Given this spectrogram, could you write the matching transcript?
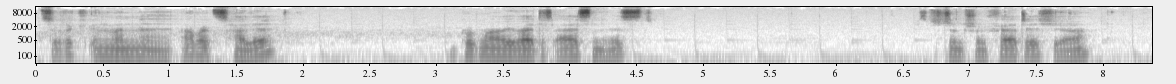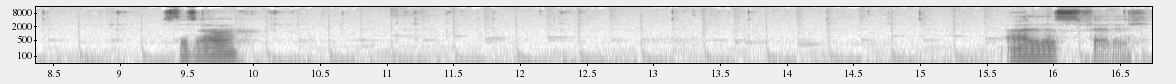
zurück in meine Arbeitshalle. Gucken mal, wie weit das Eisen ist. Ist bestimmt schon fertig, ja. Ist das auch? Alles fertig.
